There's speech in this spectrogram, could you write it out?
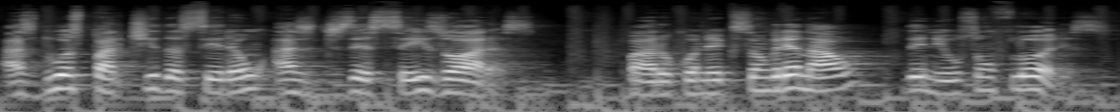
As duas partidas serão às 16 horas. Para o Conexão Grenal, Denilson Flores.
